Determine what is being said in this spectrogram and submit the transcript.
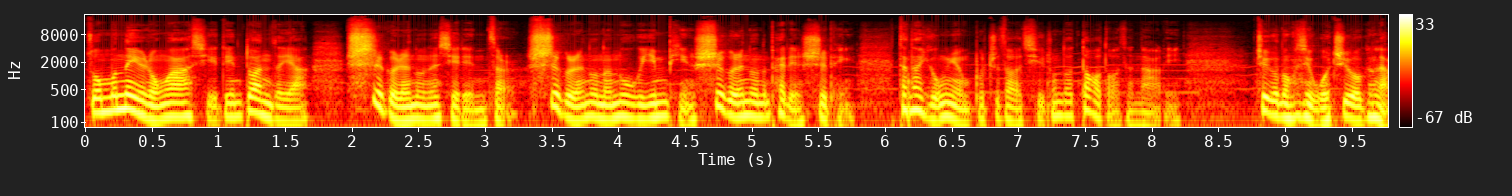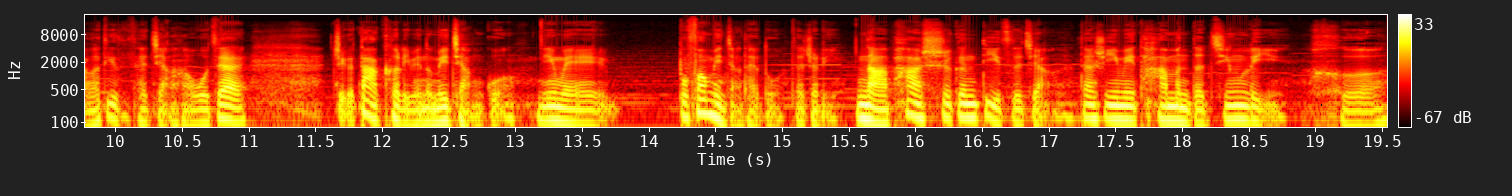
琢磨内容啊，写点段子呀，是个人都能写点字儿，是个人都能录个音频，是个人都能拍点视频，但他永远不知道其中的道道在哪里。这个东西我只有跟两个弟子才讲哈，我在这个大课里面都没讲过，因为不方便讲太多。在这里，哪怕是跟弟子讲，但是因为他们的经历和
